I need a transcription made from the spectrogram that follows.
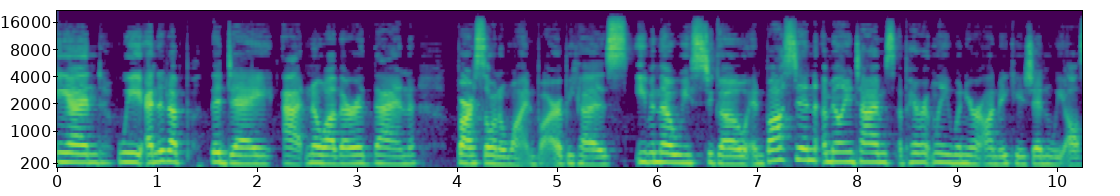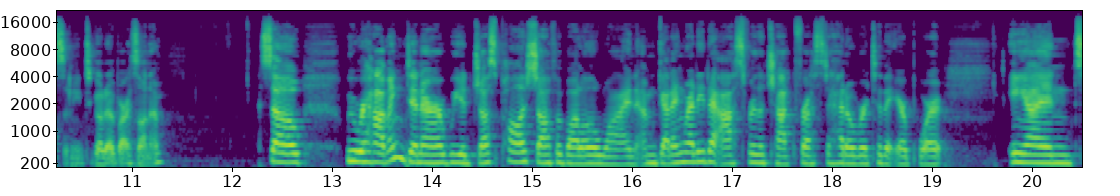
And we ended up the day at no other than Barcelona Wine Bar because even though we used to go in Boston a million times, apparently when you're on vacation, we also need to go to Barcelona. So we were having dinner. We had just polished off a bottle of wine. I'm getting ready to ask for the check for us to head over to the airport. And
